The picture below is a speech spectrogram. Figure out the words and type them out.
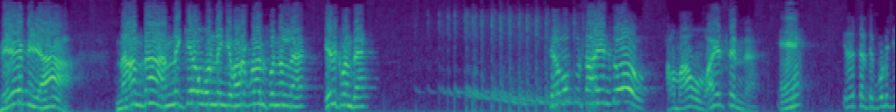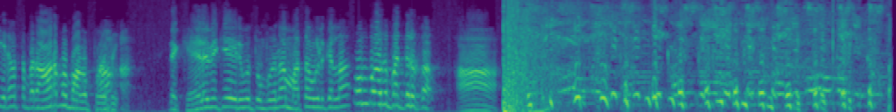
பேபியா நான் தான் அன்னைக்கே உன்னை இங்க வரக்கூடாதுன்னு சொன்னல எதுக்கு வந்த? சிவப்பு சாயந்தோ ஆமா உன் வயசு என்ன? இருபத்தெட்டு முடிஞ்சு இருபத்தொன்பது ஆரம்பமாக போகுது. இந்த கேள்விக்கே இருபத்தி ஒன்பதுனா மத்தவங்களுக்கு எல்லாம் ஒன்பது பத்து இருக்கும்.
